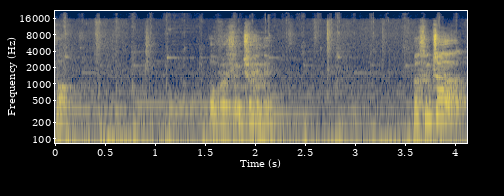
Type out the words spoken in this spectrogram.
어, 어 뭐야 승찬이네? 야어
